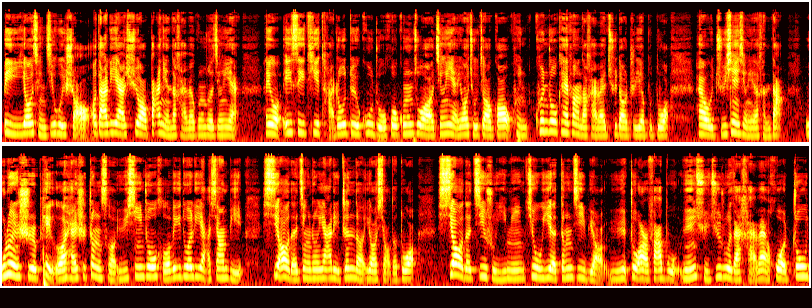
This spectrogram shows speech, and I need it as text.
被邀请机会少。澳大利亚需要八年的海外工作经验，还有 ACT 塔州对雇主或工作经验要求较高。昆昆州开放的海外渠道职业不多，还有局限性也很大。无论是配额还是政策，与新州和维多利亚相比，西澳的竞争压力真的要小得多。西澳的技术移民就业登记表于周二发布，允许居住在海外或州。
